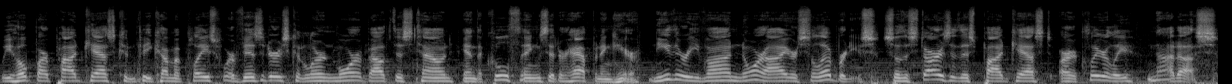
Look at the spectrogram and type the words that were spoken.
we hope our podcast can become a place where visitors can learn more about this town and the cool things that are happening here. Neither Yvonne nor I are celebrities, so the stars of this podcast are clearly not us.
